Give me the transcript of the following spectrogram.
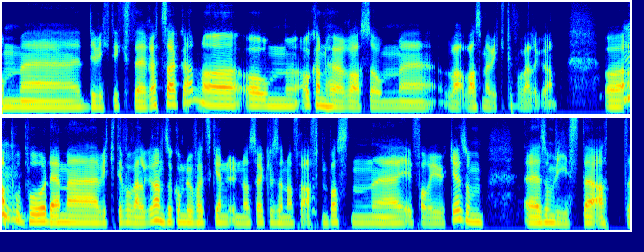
om eh, de viktigste Rødt-sakene, og, og, og, kan høre også om eh, hva, hva, som er viktig for velgerne. Og mm. Apropos det med viktig for velgerne, så kom det jo faktisk en undersøkelse nå fra Aftenposten i forrige uke som, som viste at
